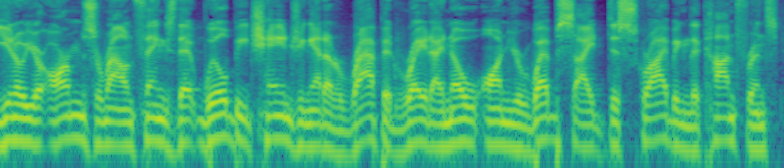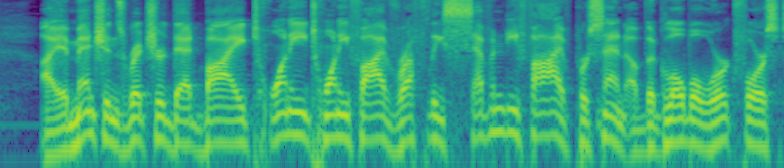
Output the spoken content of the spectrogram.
you know your arms around things that will be changing at a rapid rate. I know on your website describing the conference, uh, it mentions Richard that by 2025, roughly 75 percent of the global workforce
